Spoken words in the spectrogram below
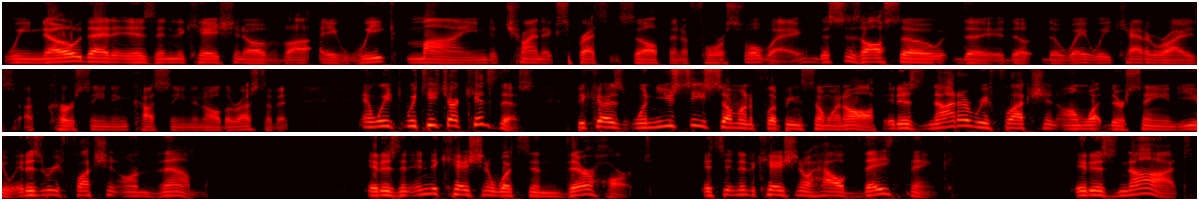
We know that it is an indication of uh, a weak mind trying to express itself in a forceful way. This is also the, the, the way we categorize uh, cursing and cussing and all the rest of it. And we, we teach our kids this because when you see someone flipping someone off, it is not a reflection on what they're saying to you, it is a reflection on them. It is an indication of what's in their heart, it's an indication of how they think. It is not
